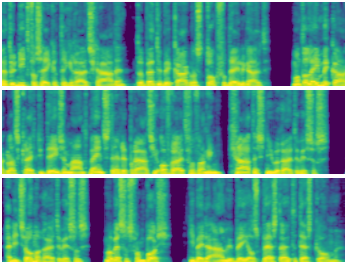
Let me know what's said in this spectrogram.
Bent u niet verzekerd tegen ruitschade, dan bent u bij Carglass toch voordelig uit. Want alleen bij Carglass krijgt u deze maand bij een sterreparatie of ruitvervanging gratis nieuwe ruitenwissers. En niet zomaar ruitenwissers, maar wissers van Bosch, die bij de ANWB als best uit de test komen.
